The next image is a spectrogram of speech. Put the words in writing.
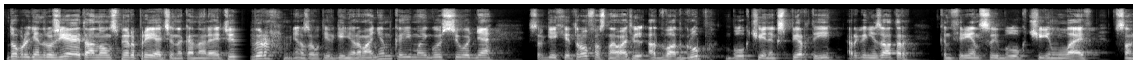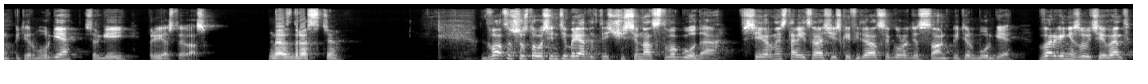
Добрый день, друзья. Это анонс мероприятия на канале iTuber. Меня зовут Евгений Романенко, и мой гость сегодня Сергей Хитров, основатель Advat Group, блокчейн-эксперт и организатор конференции Blockchain Live в Санкт-Петербурге. Сергей, приветствую вас. Да, здравствуйте. 26 сентября 2017 года в северной столице Российской Федерации городе Санкт-Петербурге вы организуете ивент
